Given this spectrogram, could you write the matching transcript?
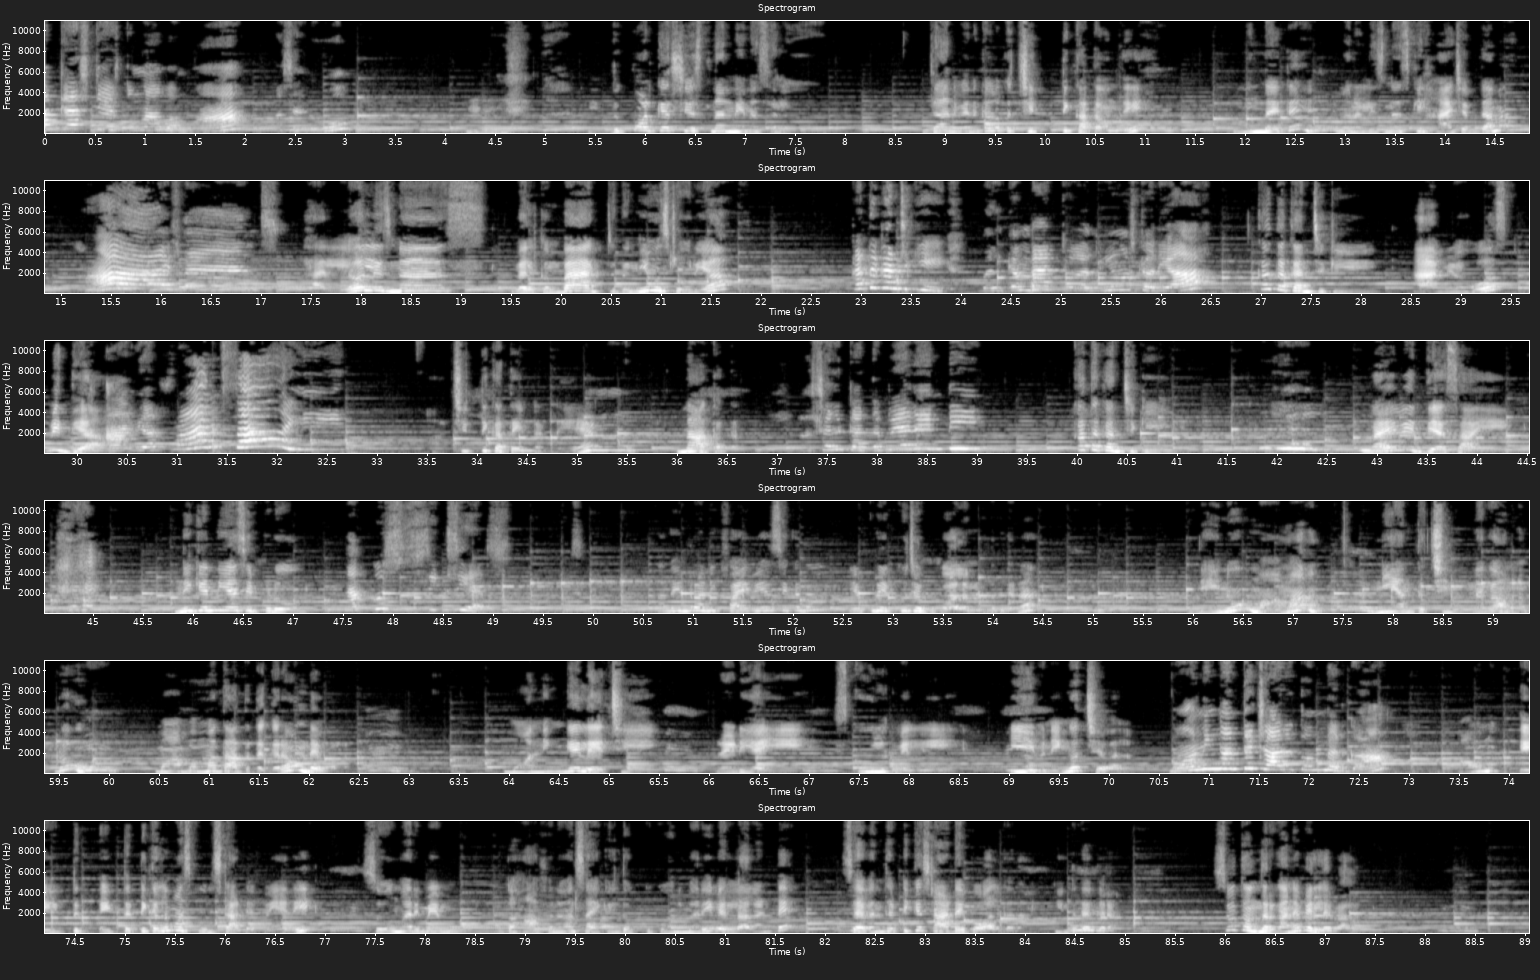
Podcast చేస్తున్నావమ్మా అసలు. ఎందుకు podcast చేస్తున్నాను నేను అసలు. దాని వెనకాల ఒక చిట్టి కథ ఉంది. ముందైతే మన లిజనర్స్కి hi చెప్దామా? Hi friends hello listeners. Welcome back to the new స్టోరియా కథ కంచికి వెల్కమ్ బ్యాక్ టు న్యూ స్టోరియా కథ కంచికి ఐఎమ్ యువర్ హోస్ట్ విద్య చిట్టి కథ ఏంటంటే నా కథ. అసలు కథ పేరేంటి? కథ కంచికి. వైవిద్య సాయి. నీకెన్ని ఇయర్స్ ఇప్పుడు? నాకు సిక్స్ ఇయర్స్ అదేంట్రా నీకు ఫైవ్ ఇయర్స్ కదా? ఎప్పుడు ఎక్కువ చెప్పుకోవాలని ఉంటుంది కదా? నేను మా అమ్మ నీ అంత చిన్నగా ఉన్నప్పుడు మా అమ్మమ్మ తాత దగ్గర ఉండేవాళ్ళం. మార్నింగే లేచి రెడీ అయ్యి స్కూల్కి వెళ్ళి ఈవినింగ్ వచ్చేవాళ్ళం. మార్నింగ్ అంటే చాలా తొందరగా? అవును ఎయిట్ ఎయిట్ థర్టీ కల్లా మా స్కూల్ స్టార్ట్ అయిపోయేది. సో మరి మేము ఒక హాఫ్ అన్ అవర్ సైకిల్ తొక్కుకొని మరీ వెళ్ళాలంటే సెవెన్ థర్టీకే స్టార్ట్ అయిపోవాలి కదా ఇంటి దగ్గర. సో తొందరగానే వెళ్ళేవాళ్ళం.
